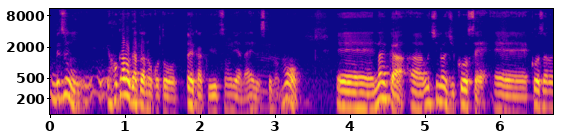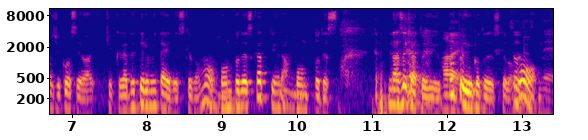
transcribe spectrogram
別に他の方のことをとやかく言うつもりはないですけども、えー、なんか、うちの受講生、えー、講座の受講生は結果が出てるみたいですけども、本当ですかっていうのは本当です。なぜかというと、はい、ということですけども、そね、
